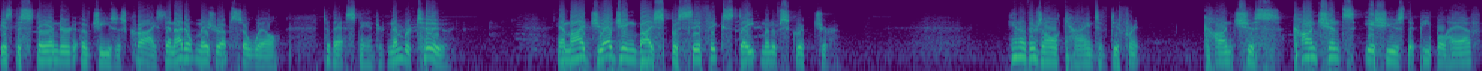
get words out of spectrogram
is the standard of Jesus Christ, and I don't measure up so well to that standard. Number two, am I judging by specific statement of Scripture? You know, there's all kinds of different conscious conscience issues that people have.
